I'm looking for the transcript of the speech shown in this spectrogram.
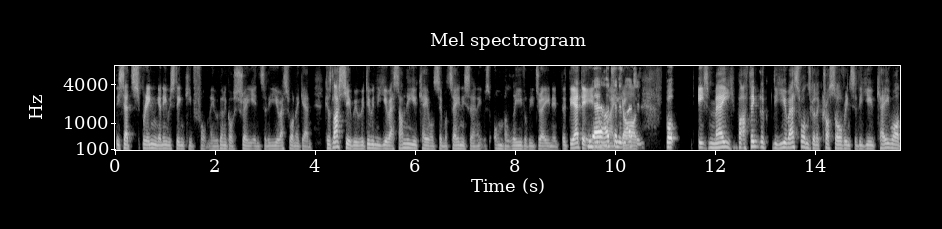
they said spring, and he was thinking, "Fuck me, we're going to go straight into the US one again." Because last year we were doing the US and the UK one simultaneously, and it was unbelievably draining. The, the editing, yeah oh i can god! imagine but it's May. But I think the, the US one's going to cross over into the UK one.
